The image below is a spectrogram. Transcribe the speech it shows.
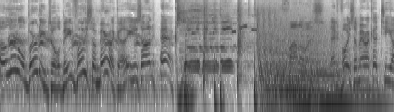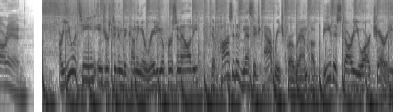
A little birdie told me Voice America is on X. Follow us at Voice America TRN. Are you a teen interested in becoming a radio personality? The Positive Message Outreach Program of Be the Star You Are charity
